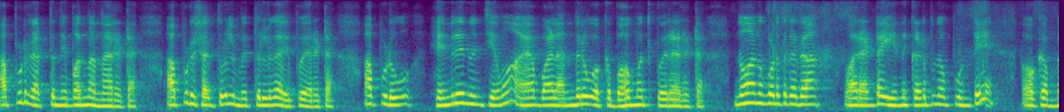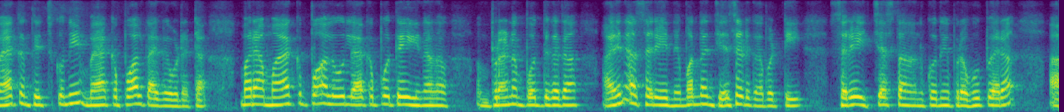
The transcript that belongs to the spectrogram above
అప్పుడు రక్త నిబంధన అన్నారట. అప్పుడు శత్రువులు మిత్రులుగా అయిపోయారట. అప్పుడు హెన్రీ నుంచి ఏమో వాళ్ళందరూ ఒక బహుమతి కోరారట నో అనకూడదు కదా. వారంట ఈయన కడుపు నొప్పి ఉంటే ఒక మేకను తెచ్చుకుని మేక పాలు తాగేవాడట. మరి ఆ మేక పాలు లేకపోతే ఈయన ప్రాణం పొద్దు కదా. అయినా సరే నిబంధన చేశాడు కాబట్టి సరే ఇచ్చేస్తాను అనుకుని ప్రభు పేర ఆ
